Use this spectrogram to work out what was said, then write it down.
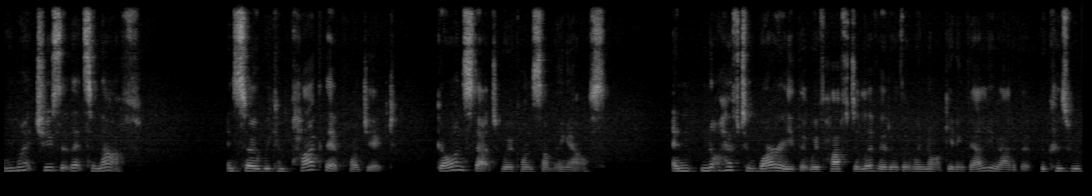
we might choose that that's enough. And so we can park that project, go and start to work on something else, and not have to worry that we've half delivered or that we're not getting value out of it because we're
